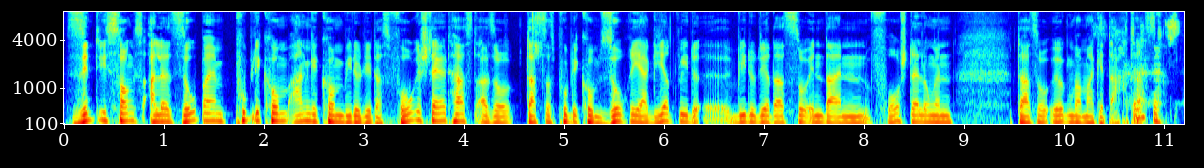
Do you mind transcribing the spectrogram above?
sind die Songs alle so beim Publikum angekommen, wie du dir das vorgestellt hast? Also, dass das Publikum so reagiert, wie du, wie du dir das so in deinen Vorstellungen da so irgendwann mal gedacht hast?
